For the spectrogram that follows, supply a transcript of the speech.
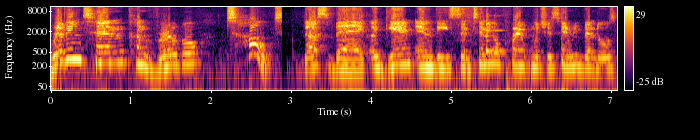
Rivington convertible tote dust bag again in the Centennial print, which is Henri Bendel's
